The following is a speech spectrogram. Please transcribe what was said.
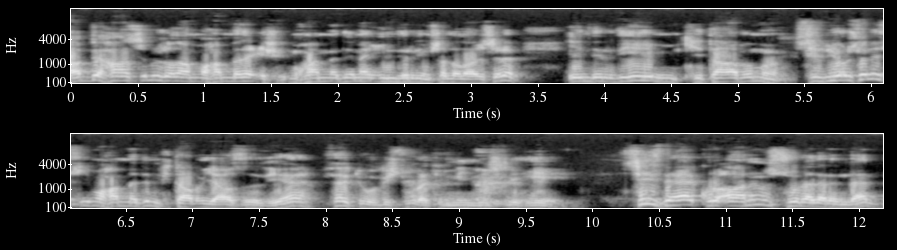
Abdi hasımız olan Muhammed'e Muhammed'ime indirdiğim sallallahu aleyhi ve sellem indirdiğim kitabımı siz diyorsanız ki Muhammed'in kitabı yazdı diye fetu bi suretin min mislihi. Siz de Kur'an'ın surelerinden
